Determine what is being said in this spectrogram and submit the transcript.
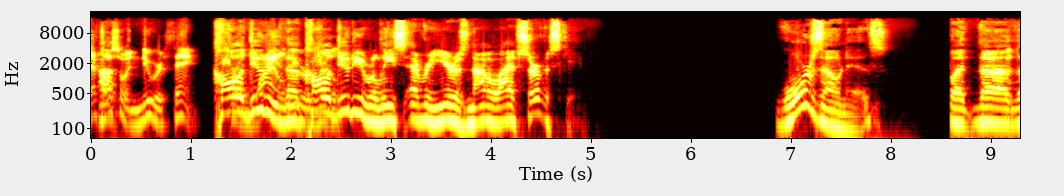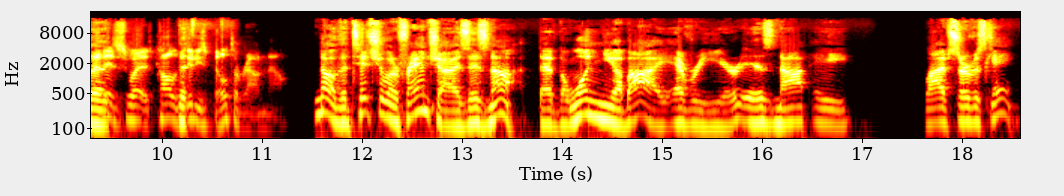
that's Uh, also a newer thing. Call of Duty. while, the we Call of Duty release every year is not a live service game. Warzone is, but the But the that is what Call of the- Duty's built around now. No, the titular franchise is not. That the one you buy every year is not a live service game.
